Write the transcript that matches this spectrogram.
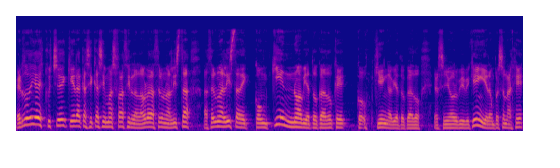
El otro día escuché que era casi casi más fácil a la hora de hacer una lista, hacer una lista de con quién no había tocado que con quién había tocado el señor B.B. King y era un personaje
